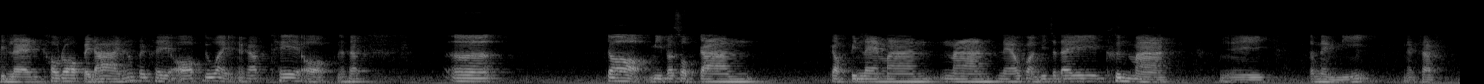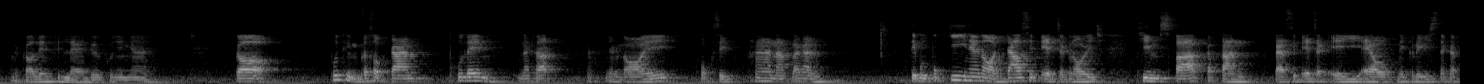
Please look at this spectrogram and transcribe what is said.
ฟินแลนด์เข้ารอบไปได้ต้องไปเพลย์ออฟด้วยนะครับ เท่ออกนะครับเอ่อก็มีประสบการณ์กับฟินแลนด์มานานแล้วก่อนที่จะได้ขึ้นมาในตำแหน่งนี้นะครับ แล้วก็เล่นฟินแลนด์ด้วยพูดง่ายๆก็พูดถึงประสบการณ์ผู้เล่นนะครับ อย่างน้อย 65 นัดแล้วกันตีมูปุกกี้แน่นอน 91 จากนอริชทิมสปาร์ฟ กัปตัน 81 จาก AEL ในกรีซนะครับ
